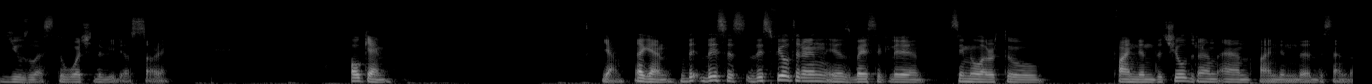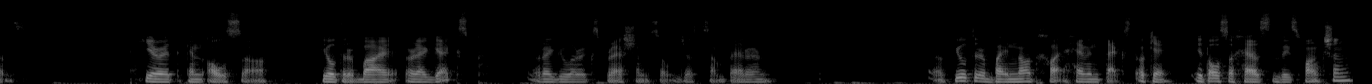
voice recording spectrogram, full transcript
useless to watch the videos, sorry. Okay, yeah again th this is this filtering is basically similar to finding the children and finding the descendants. Here it can also filter by regexp regular expression so just some pattern. Uh, filter by not ha having text. Okay it also has this function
